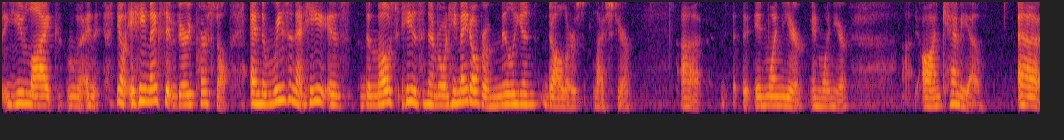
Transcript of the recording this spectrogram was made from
you like, and you know, he makes it very personal. And the reason that he is the most, he is the number one. He made over a million dollars last year, uh, in one year, in one year, on Cameo, uh,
